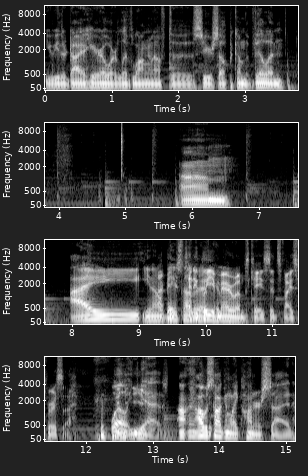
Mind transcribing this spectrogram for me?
you either die a hero or live long enough to see yourself become the villain. Um, I, you know, I mean, based on technically, in Meruem's case, it's vice versa. well, Yeah. yes, I, I was talking like Hunter's side,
